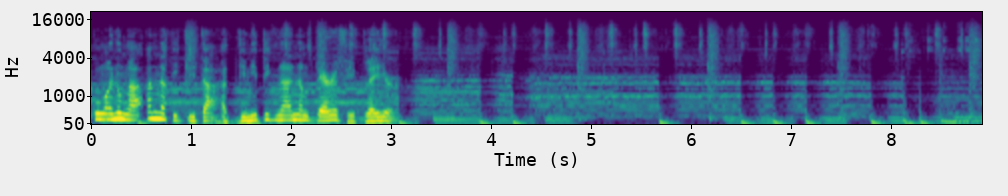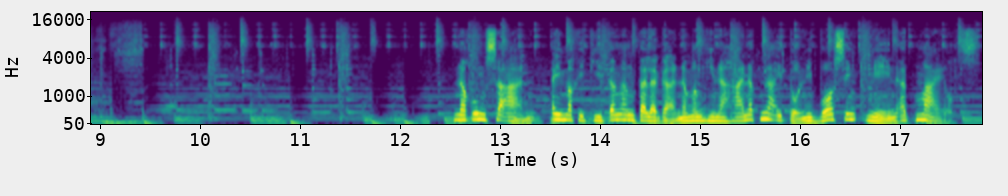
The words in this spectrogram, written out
kung ano nga ang nakikita at tinitignan ng Perifee player. Na kung saan, ay makikita ngang talaga namang hinahanap nga ito ni Bossing, Maine at Miles.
